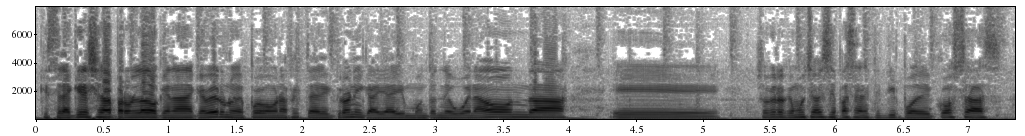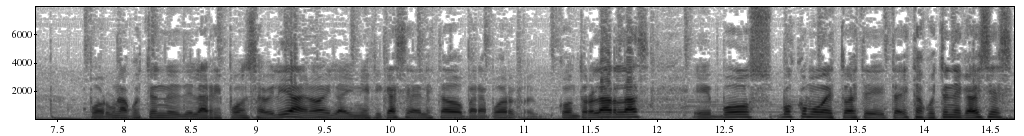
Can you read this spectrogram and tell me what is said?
que se la quiere llevar para un lado que nada que ver, uno después va a una fiesta electrónica y hay un montón de buena onda. Eh, yo creo que muchas veces pasan este tipo de cosas por una cuestión de, la responsabilidad ¿no? y la ineficacia del Estado para poder controlarlas. Eh, ¿vos, ¿Vos cómo ves toda este, esta, cuestión de que a veces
